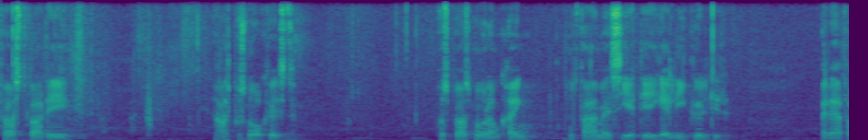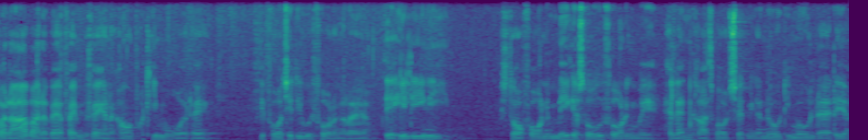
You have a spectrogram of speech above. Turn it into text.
Først var det Rasmus Nordqvist på spørgsmålet omkring, hun starter med at sige, at det ikke er ligegyldigt, hvad det er for et arbejde, og hvad for anbefalinger, der kommer på Klimarådet i dag, i forhold til de udfordringer, der er. Det er jeg helt enig i. Vi står foran en mega stor udfordring med halvanden grads målsætning og nå de mål, der er der.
